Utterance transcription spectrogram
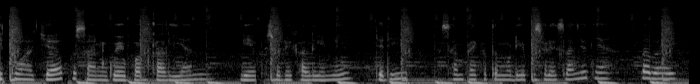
itu aja pesan gue buat kalian di episode kali ini. Jadi sampai ketemu di episode selanjutnya. Bye bye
